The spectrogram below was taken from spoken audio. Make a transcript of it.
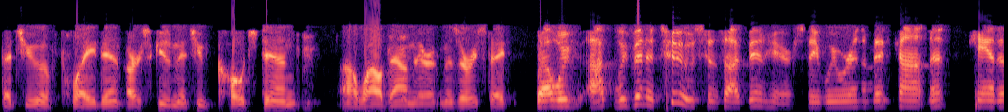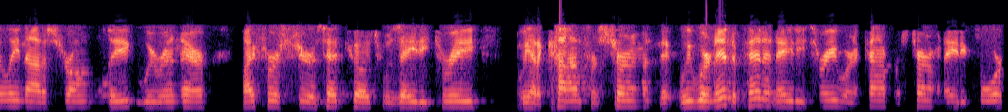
that you have played in, or excuse me, that you've coached in uh, while down there at Missouri State? Well, we've uh, we've been in two since I've been here, Steve. We were in the Mid Continent. Candidly, not a strong league. We were in there. My first year as head coach was '83. We had a conference tournament. We were an independent in '83. We were in a conference tournament in '84.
